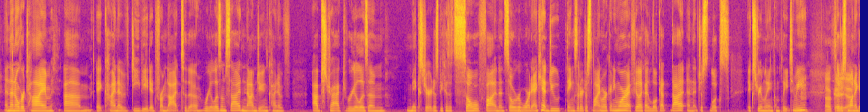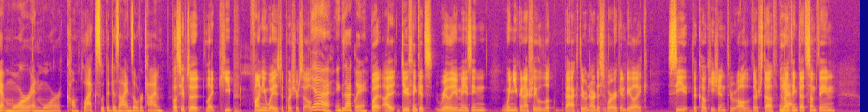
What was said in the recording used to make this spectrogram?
And then over time, um, it kind of deviated from that to the realism side. And now I'm doing kind of abstract realism mixture just because it's so fun and so rewarding. I can't do things that are just line work anymore. I feel like I look at that and it just looks extremely incomplete to me. Okay. So I just yeah. want to get more and more complex with the designs over time. Plus, you have to like keep finding ways to push yourself. Yeah, exactly. But I do think it's really amazing when you can actually look back through an artist's work and be like, see the cohesion through all of their stuff. And I think that's something,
